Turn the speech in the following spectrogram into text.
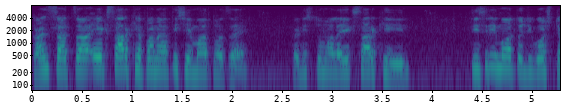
कणसाचा एक सारखेपणा अतिशय महत्त्वाचा आहे. कणीस तुम्हाला एकसारखे येईल. तिसरी महत्वाची गोष्ट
